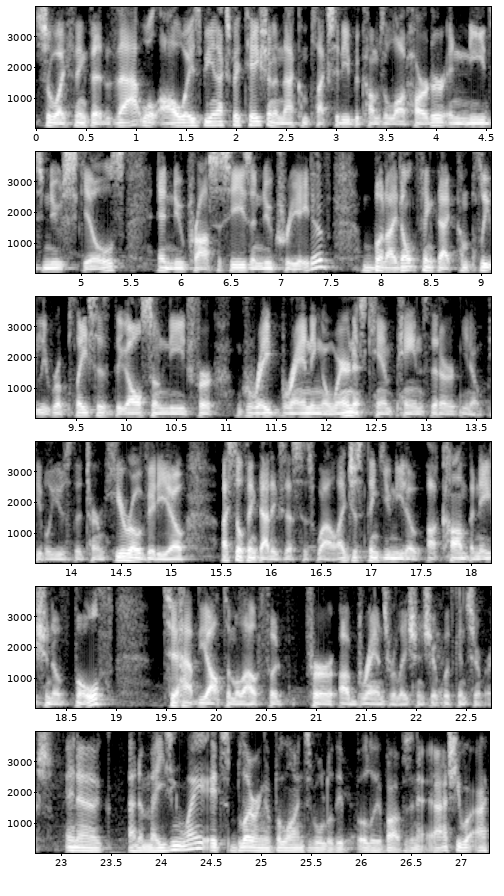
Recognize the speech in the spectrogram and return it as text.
So I think that that will always be an expectation, and that complexity becomes a lot harder and needs new skills and new processes and new creative. But I don't think that completely replaces the also need for great branding awareness campaigns that are, you know, people use the term hero video. I still think that exists as well. I just think you need a, a combination of both to have the optimal output for a brand's relationship with consumers. in a an amazing way. It's blurring of the lines of all of the all of the above, isn't it? Actually, I,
